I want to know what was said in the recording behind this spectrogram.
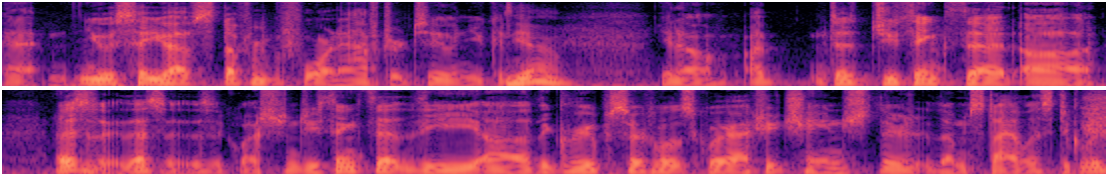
uh, You say you have stuff from before and after too, and you can, Yeah. You know, I, do, do you think that uh, this is a, that's a, this is a question? Do you think that the uh, the group Circle at Square actually changed their them stylistically?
